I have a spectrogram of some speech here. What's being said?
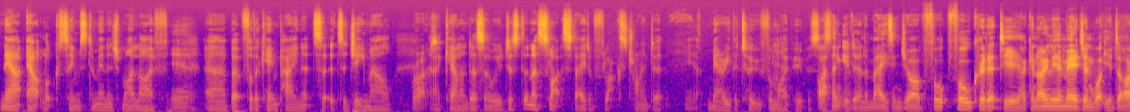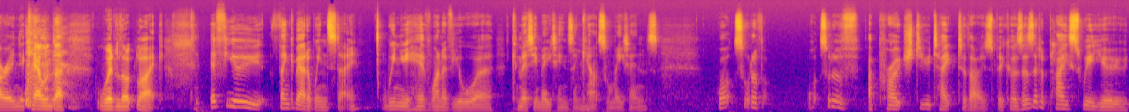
now Outlook seems to manage my life. Yeah. Uh, but for the campaign, it's a, it's a Gmail right. uh, calendar. So we're just in a slight state of flux, trying to yeah. marry the two for yeah. my purposes. I think you did an amazing job. Full full credit to you. I can only imagine what your diary and your calendar would look like. If you think about a Wednesday when you have one of your committee meetings and mm. council meetings, what sort of what sort of approach do you take to those? Because is it a place where you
